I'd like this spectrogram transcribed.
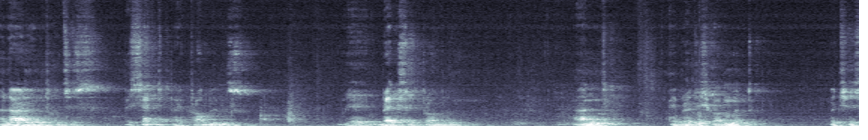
an Ireland which is beset by problems, the Brexit problem, and a British government which is,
